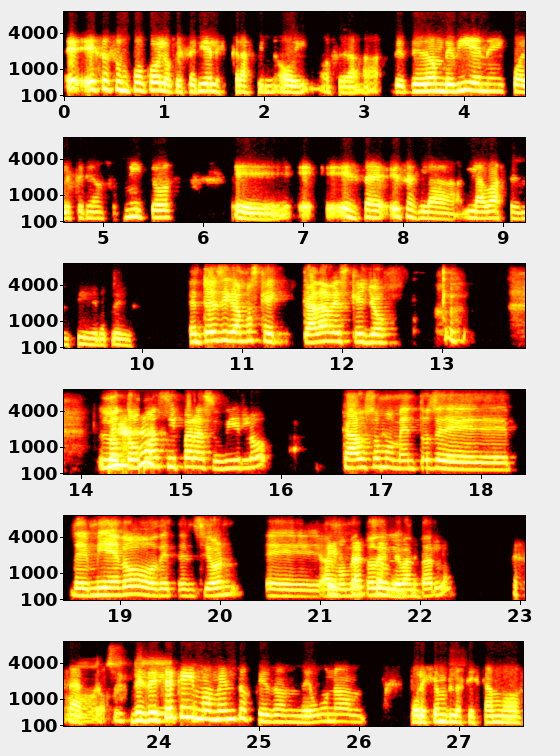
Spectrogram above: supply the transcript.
e, eso es un poco lo que sería el scrapping hoy, o sea, de, dónde viene, cuáles serían sus mitos, eh, e, esa, esa, es la, la, base en sí de lo que es. Entonces, digamos que cada vez que yo lo tomo así para subirlo, causo momentos de, de miedo o de tensión eh, al momento de levantarlo. Exacto. Desde ya que hay momentos que donde uno, por ejemplo, si estamos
